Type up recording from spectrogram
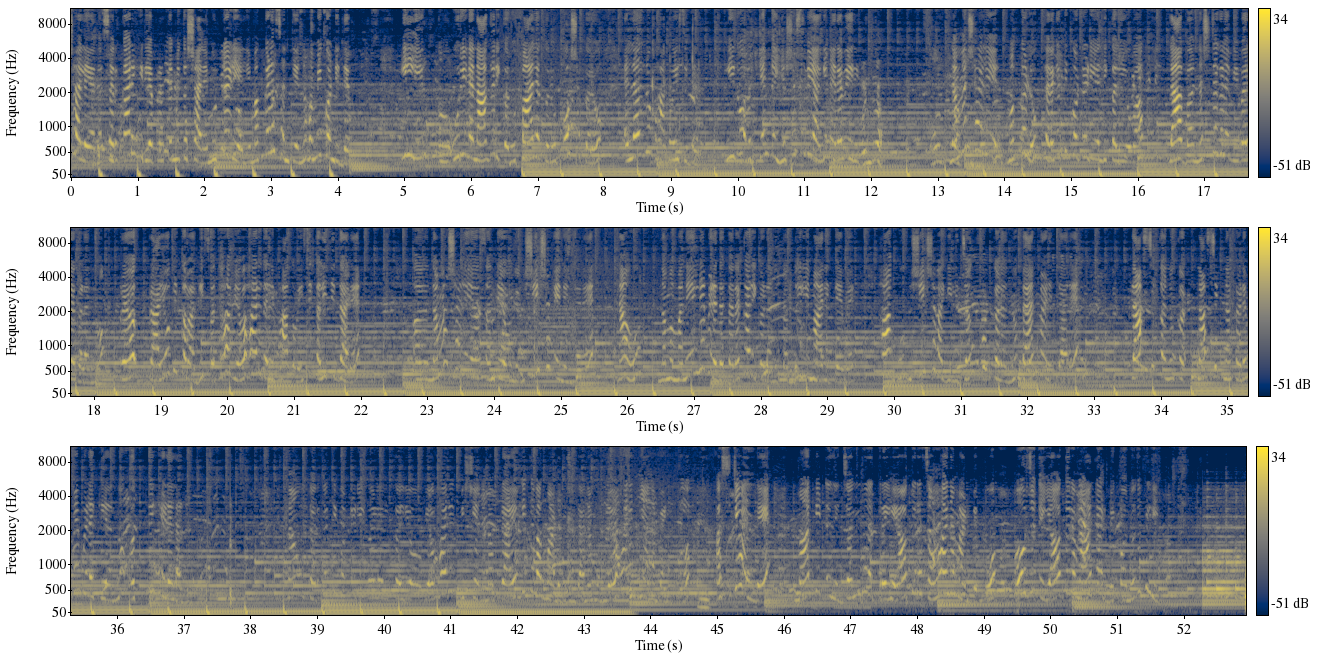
ಶಾಲೆಯಾದ ಸರ್ಕಾರಿ ಹಿರಿಯ ಪ್ರಾಥಮಿಕ ಶಾಲೆ ಮುಟ್ಟಳ್ಳಿಯಲ್ಲಿ ಮಕ್ಕಳ ಸಂತೆಯನ್ನು ಹಮ್ಮಿಕೊಂಡಿದ್ದೆವು. ಇಲ್ಲಿ ಊರಿನ ನಾಗರಿಕರು, ಪಾಲಕರು, ಪೋಷಕರು ಎಲ್ಲರೂ ಭಾಗವಹಿಸಿದ್ದರು. ಇದು ಅತ್ಯಂತ ಯಶಸ್ವಿಯಾಗಿ ನೆರವೇರಿತು. ನಮ್ಮ ಶಾಲೆಯ ಮಕ್ಕಳು ತರಗತಿ ಕೊಠಡಿಯಲ್ಲಿ ಕಲಿಯುವ ಲಾಭ, ನಷ್ಟಗಳ ವಿವರಗಳನ್ನು ಪ್ರಯೋ- ಪ್ರಾಯೋಗಿಕವಾಗಿ ಸ್ವತಃ ವ್ಯವಹಾರದಲ್ಲಿ ಭಾಗವಹಿಸಿ ಕಲಿತಿದ್ದಾರೆ. ನಮ್ಮ ಶಾಲೆಯ ಸಂತೆಯ ಒಂದು ವಿಶೇಷವೇನೆಂದರೆ ನಾವು ನಮ್ಮ ಮನೆಯಲ್ಲೇ ಬೆಳೆದ ತರಕಾರಿಗಳನ್ನು ತಂದು ಇಲ್ಲಿ ಮಾರಿದ್ದೇವೆ. ಹಾಗೂ ವಿಶೇಷವಾಗಿ ಜಂಕ್ ಫುಡ್ಗಳನ್ನು ಬ್ಯಾನ್ ಮಾಡಿದ್ದಾರೆ. ಪ್ಲಾಸ್ಟಿಕ್ ಅನ್ನು ಪ್ಲಾಸ್ಟಿಕ್ನ ಕಡಿಮೆ ಬಳಕೆಯನ್ನು ಒತ್ತಿ ಹೇಳಲಾಗಿದೆ ನಾವು ತರಗತಿ ಕೊಠಡಿಗಳಲ್ಲಿ ಕಲಿಯೋ ವ್ಯವಹಾರಿಕ ವಿಷಯವನ್ನು ನಾವು ಪ್ರಾಯೋಗಿಕವಾಗಿ ಮಾಡೋದ್ರಿಂದ ನಮ್ಮ ವ್ಯವಹಾರ ಜ್ಞಾನ ಬೆಳೀತು. ಅಷ್ಟೇ ಅಲ್ಲದೆ ಮಾರ್ಕೆಟ್ ಅಲ್ಲಿ ಜನರ ಹತ್ರ ಯಾವ ತರ ಸಂವಹನ ಮಾಡಬೇಕು, ಅವ್ರ ಜೊತೆ ಯಾವ ತರ ಮಾತಾಡಬೇಕು ಅನ್ನೋದು ತಿಳಿಯುತ್ತೆ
